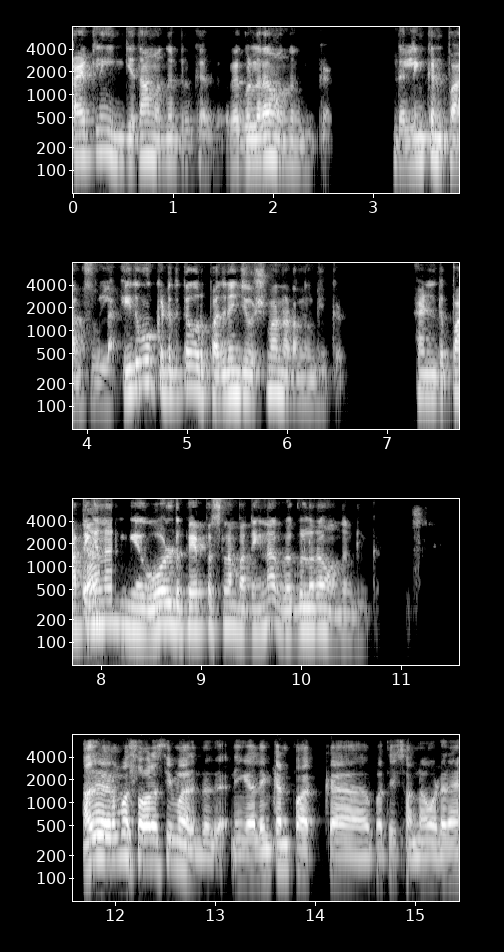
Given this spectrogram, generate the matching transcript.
டயத்துலையும் இங்கே தான் வந்துட்டு இருக்காது ரெகுலராக வந்துட்டு இருக்கு இந்த லிங்கன் பார்க் ஜூல இதுவும் கிட்டத்தட்ட ஒரு பதினஞ்சு வருஷமா நடந்துட்டு இருக்கு அண்ட்? பாத்தீங்கன்னா நீங்க ஓல்டு பேப்பர்ஸ்லாம் பாத்தீங்கன்னா ரெகுலரா வந்துட்டு இருக்கு அது ரொம்ப சுவாரஸ்யமா இருந்தது. நீங்க லிங்கன் பார்க் பத்தி சொன்ன உடனே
